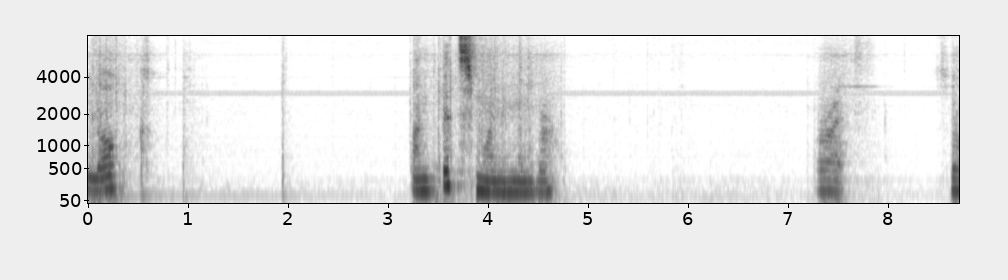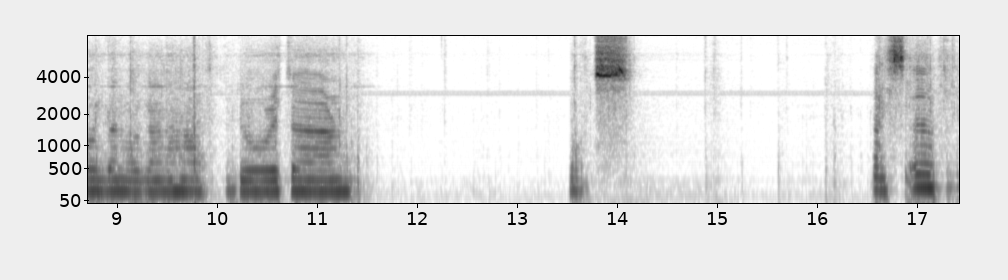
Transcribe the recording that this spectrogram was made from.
block and its mining number. All right so then we're gonna have to do return. What's else if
